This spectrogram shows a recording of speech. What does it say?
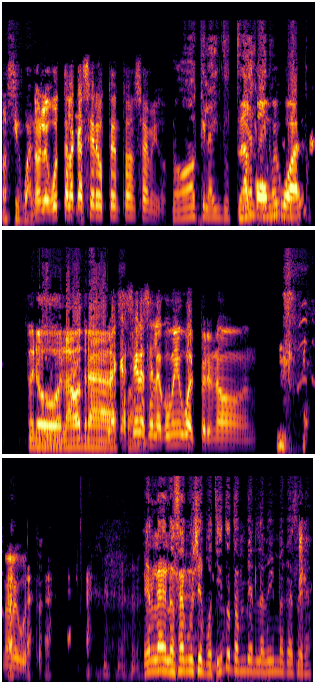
no es igual. ¿No le gusta la casera a usted entonces, amigo? No, que la industrial. la como igual, pero la otra... La casera son- se la come igual, pero no, no le gusta. Era la de los sándwiches potito también, la misma casera.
